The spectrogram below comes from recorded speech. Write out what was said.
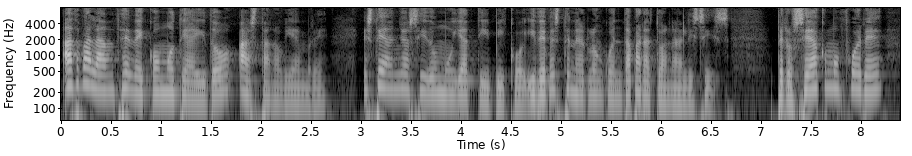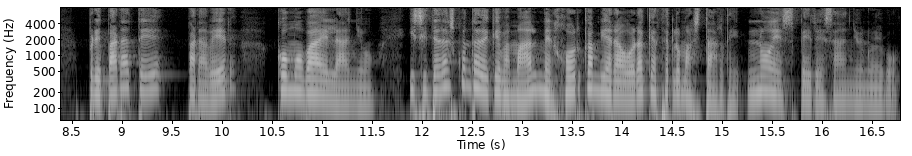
haz balance de cómo te ha ido hasta noviembre. Este año ha sido muy atípico y debes tenerlo en cuenta para tu análisis. Pero sea como fuere, prepárate para ver cómo va el año. Y si te das cuenta de que va mal, mejor cambiar ahora que hacerlo más tarde. No esperes año nuevo.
